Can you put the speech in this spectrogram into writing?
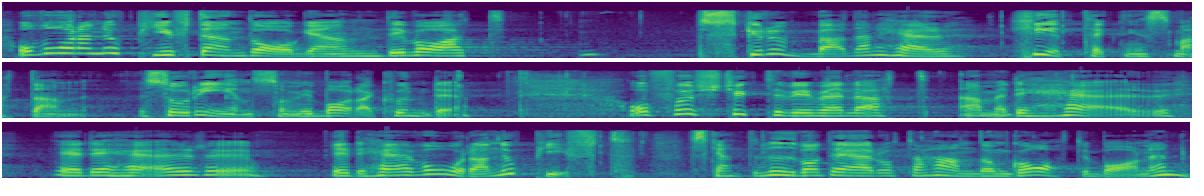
Och våran uppgift den dagen, det var att skrubba den här heltäckningsmattan så ren som vi bara kunde. Och först tyckte vi väl att, ja men det här, är det här, eh, är det här våran uppgift? Ska inte vi vara där och ta hand om gatubarnen?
